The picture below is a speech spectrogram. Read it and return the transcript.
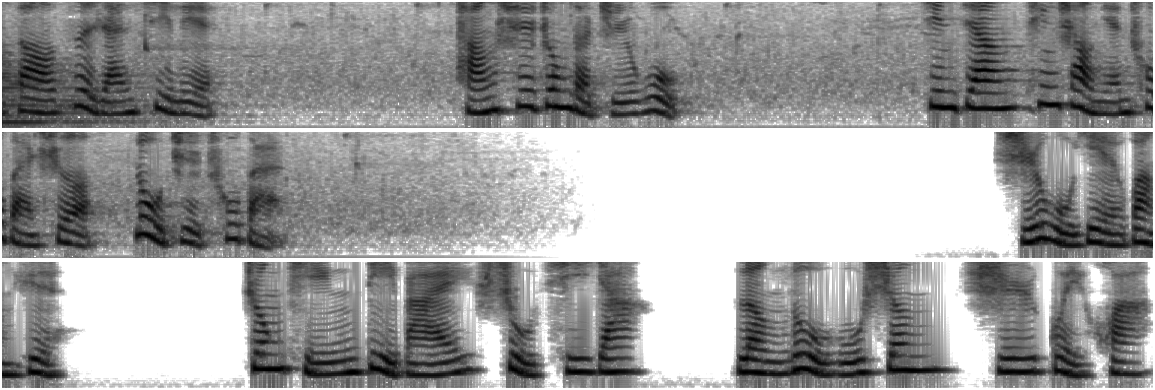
造自然系列，唐诗中的植物。新疆青少年出版社录制出版。十五夜望月，中庭地白树栖鸦，冷露无声湿桂花。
